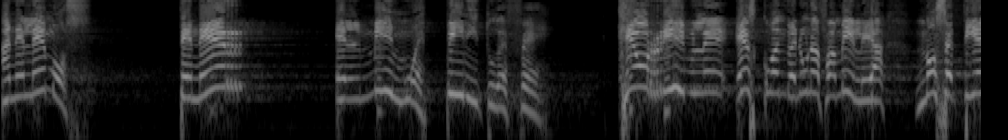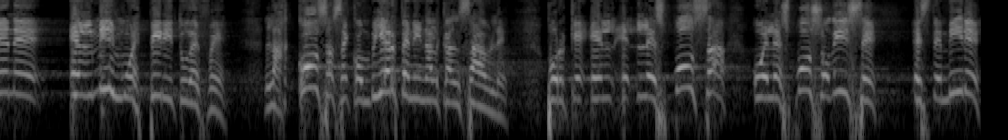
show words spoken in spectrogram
anhelemos tener el mismo espíritu de fe. Qué horrible es cuando en una familia no se tiene el mismo espíritu de fe. Las cosas se convierten inalcanzables. Porque el, la esposa o el esposo dice, este, mire,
